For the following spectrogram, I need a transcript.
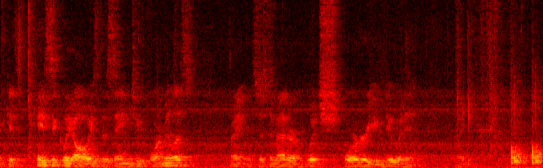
Like it's basically always the same two formulas, right? It's just a matter of which order you do it in, right?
